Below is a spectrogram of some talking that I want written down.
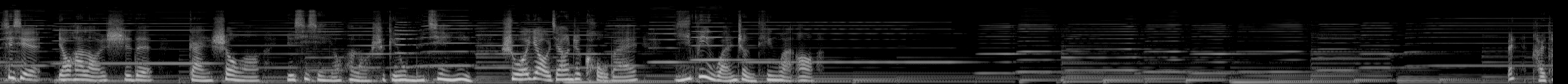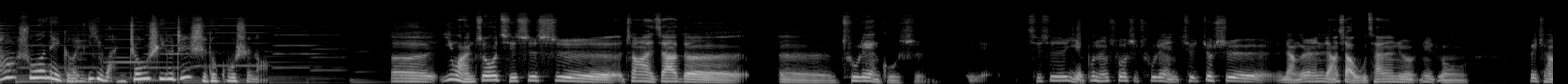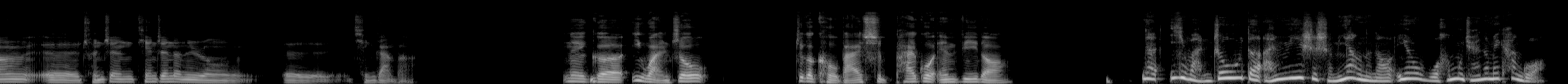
谢谢姚华老师的感受啊，也谢谢姚华老师给我们的建议，说要将这口白一并完整听完啊。海涛说：“那个一碗粥是一个真实的故事呢。”呃，一碗粥其实是张艾嘉的呃初恋故事，也其实也不能说是初恋，就就是两个人两小无猜的那种那种非常呃纯真天真的那种呃情感吧。那个一碗粥这个口白是拍过 MV 的哦。那一碗粥的 MV 是什么样的呢？因为我和目前都没看过。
